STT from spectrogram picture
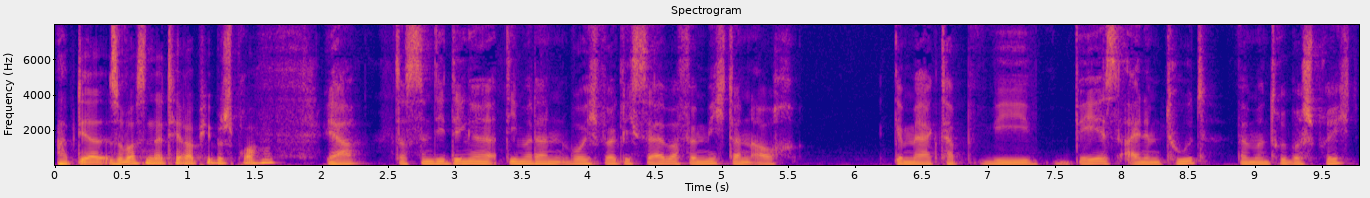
Habt ihr sowas in der Therapie besprochen? Ja, das sind die Dinge, die mir dann, wo ich wirklich selber für mich dann auch gemerkt habe, wie weh es einem tut, wenn man drüber spricht.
